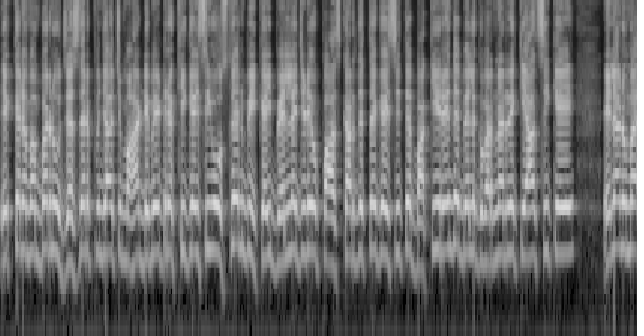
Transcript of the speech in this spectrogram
1 ਨਵੰਬਰ ਨੂੰ ਜਿਸ ਦਿਨ ਪੰਜਾਬ 'ਚ ਮਹਾ ਡਿਬੇਟ ਰੱਖੀ ਗਈ ਸੀ, ਉਸ ਦਿਨ ਵੀ ਕਈ ਬਿੱਲ ਨੇ ਜਿਹੜੇ ਉਹ ਪਾਸ ਕਰ ਦਿੱਤੇ ਗਏ ਸੀ ਤੇ ਬਾਕੀ ਰਹਿੰਦੇ ਬਿੱਲ ਗਵਰਨਰ ਨੇ ਕਿਹਾ ਸੀ ਕਿ ਇਹਨਾਂ ਨੂੰ ਮੈਂ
